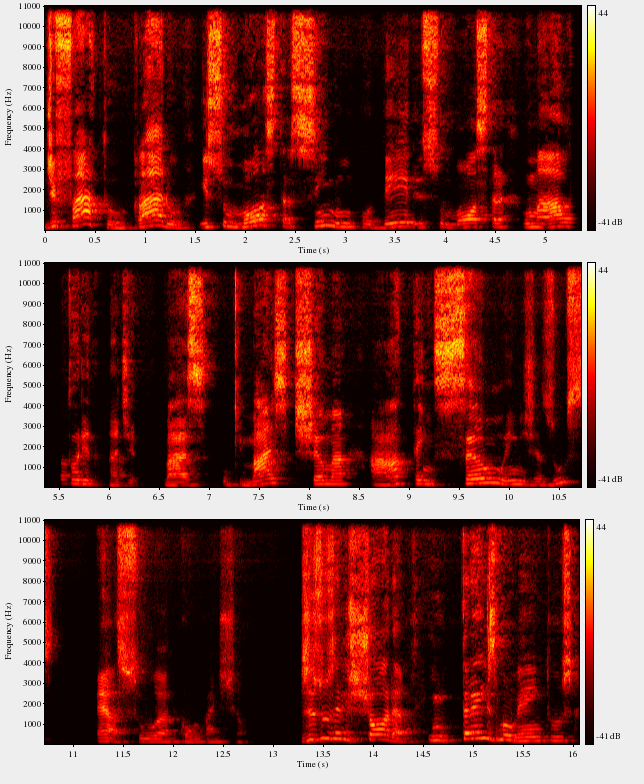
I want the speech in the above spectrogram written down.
De fato, claro, isso mostra sim um poder, isso mostra uma autoridade. Mas o que mais chama a atenção em Jesus é a sua compaixão. Jesus ele chora em três momentos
